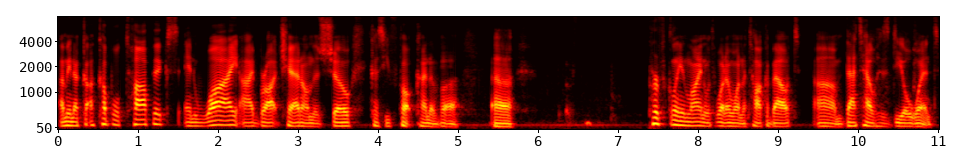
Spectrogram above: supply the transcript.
I mean, a, a couple topics and why I brought Chad on this show because he felt kind of uh, uh, perfectly in line with what I want to talk about. Um, that's how his deal went.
